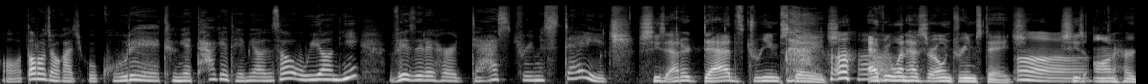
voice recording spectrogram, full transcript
어, 떨어져가지고 고래 등에 타게 되면서 우연히 visited her dad's dream stage. She's at her dad's dream stage. Everyone has their own dream stage. She's on her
